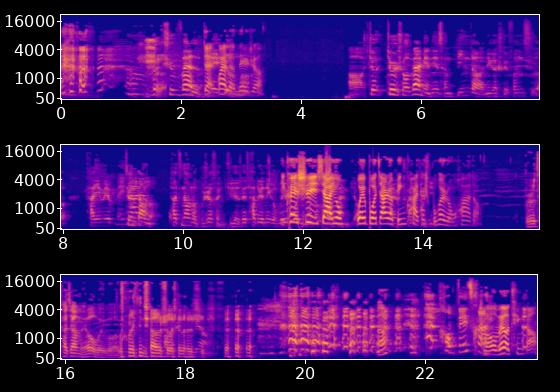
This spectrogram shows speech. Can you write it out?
是外冷对外冷内热。啊，就就是说，外面那层冰的那个水分子，它因为震荡，它震荡的不是很剧烈，所以它对那个微你可以试一下用微波加热冰块，它是不会融化的。不是他家没有微波炉，你这样说真的是。啊，好悲惨！我没有听到。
